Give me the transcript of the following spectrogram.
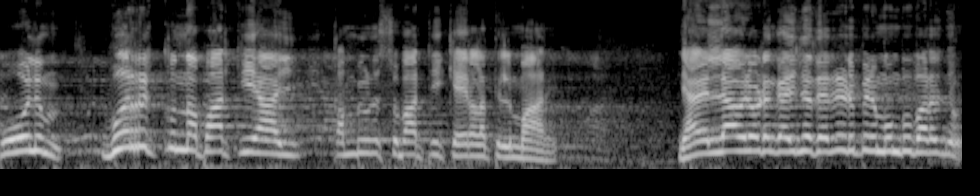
പോലും വെറുക്കുന്ന പാർട്ടിയായി കമ്മ്യൂണിസ്റ്റ് പാർട്ടി കേരളത്തിൽ മാറി. ഞാൻ എല്ലാവരോടും കഴിഞ്ഞ തെരഞ്ഞെടുപ്പിന് മുമ്പ് പറഞ്ഞു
